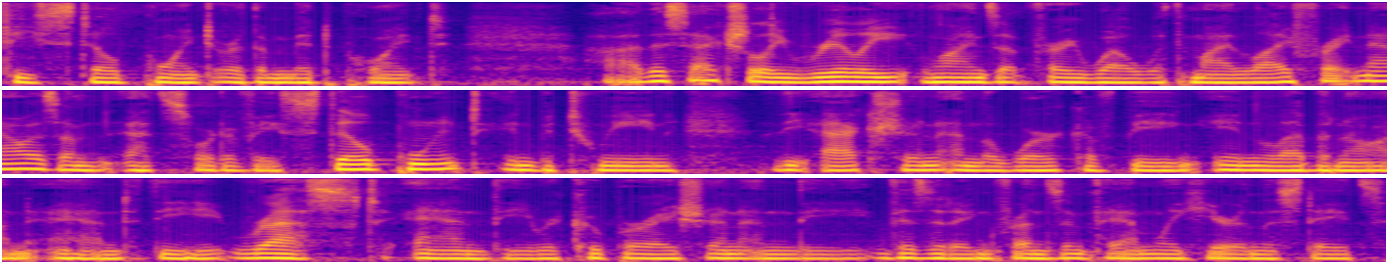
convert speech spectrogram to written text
the still point or the midpoint. Uh, this actually really lines up very well with my life right now as I'm at sort of a still point in between the action and the work of being in Lebanon and the rest and the recuperation and the visiting friends and family here in the States.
